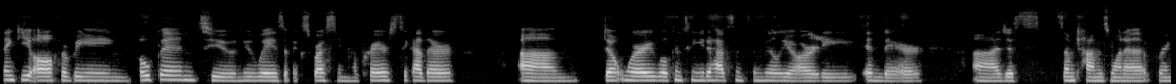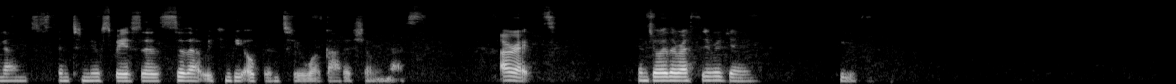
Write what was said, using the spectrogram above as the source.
thank you all for being open to new ways of expressing our prayers together. Um, don't worry, we'll continue to have some familiarity in there. Uh, just sometimes want to bring us into new spaces so that we can be open to what God is showing us. All right. Enjoy the rest of your day.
